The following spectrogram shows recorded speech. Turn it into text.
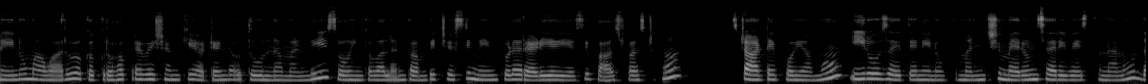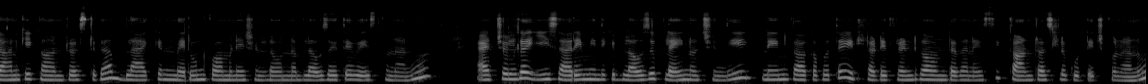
నేను మా వారు ఒక గృహప్రవేశంకి అటెండ్ అవుతూ ఉన్నామండి. సో ఇంకా వాళ్ళని పంపించేసి మేము కూడా రెడీ అయ్యేసి ఫాస్ట్ ఫాస్ట్గా స్టార్ట్ అయిపోయాము. ఈ అయితే నేను ఒక మంచి మెరూన్ శారీ వేసుకున్నాను. దానికి కాంట్రాస్ట్గా బ్లాక్ అండ్ మెరూన్ కాంబినేషన్లో ఉన్న బ్లౌజ్ అయితే వేసుకున్నాను. యాక్చువల్గా ఈ శారీ మీదకి బ్లౌజ్ ప్లెయిన్ వచ్చింది. నేను కాకపోతే ఇట్లా డిఫరెంట్గా ఉంటుంది అనేసి కాంట్రాస్ట్లో కుట్టించుకున్నాను.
